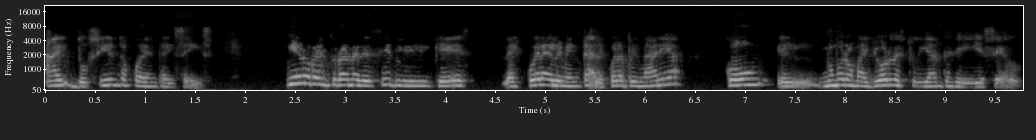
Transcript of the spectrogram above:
hay 246. quiero aventurarme a decir, Lili, que es la escuela elemental, la escuela primaria, con el número mayor de estudiantes de ESL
